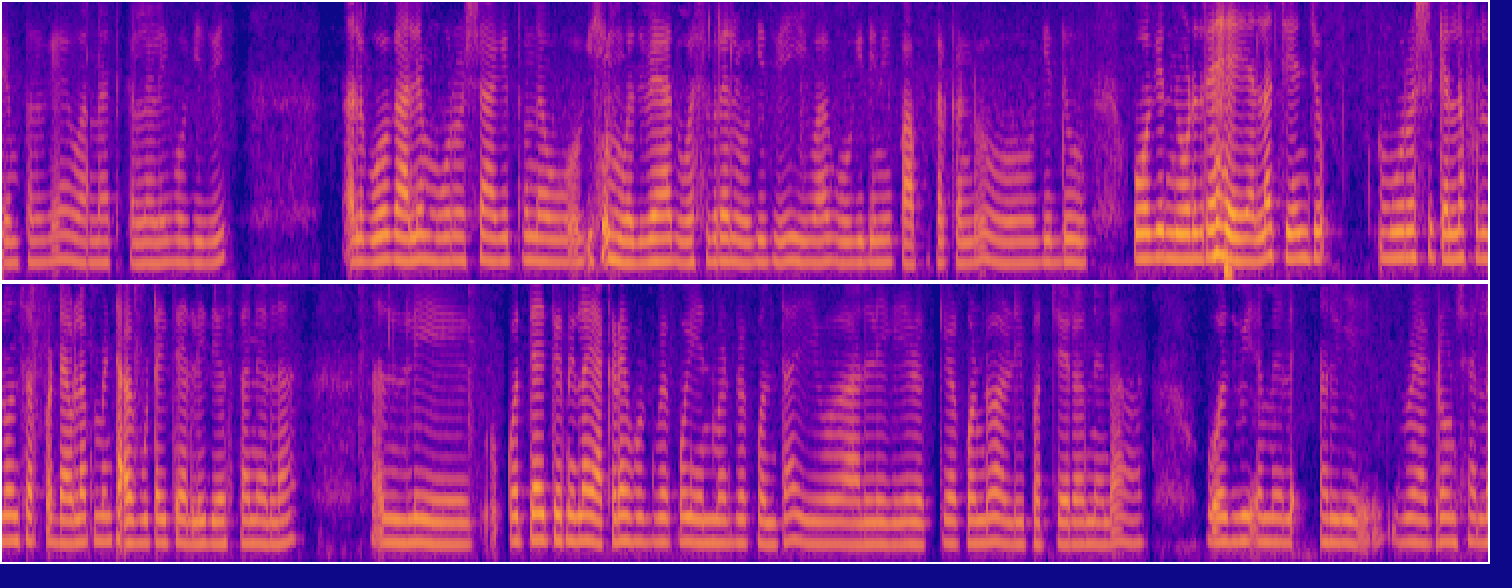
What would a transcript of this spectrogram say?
ಟೆಂಪಲ್ಗೆ ವರನಾಥ್ ಕಲ್ಲಳಿಗೆ ಹೋಗಿದ್ವಿ. ಅಲ್ಲಿಗೆ ಹೋಗಿ ಅಲ್ಲೇ ಮೂರು ವರ್ಷ ಆಗಿತ್ತು ನಾವು ಹೋಗಿ ಮದುವೆ ಆದ ಹೊಸದ್ರಲ್ಲಿ ಹೋಗಿದ್ವಿ. ಇವಾಗ ಹೋಗಿದ್ದೀನಿ, ಪಾಪ ಕರ್ಕೊಂಡು ಹೋಗಿದ್ದು. ಹೋಗಿದ್ದು ನೋಡಿದ್ರೆ ಎಲ್ಲ ಚೇಂಜು ಮೂರು ವರ್ಷಕ್ಕೆಲ್ಲ ಫುಲ್ ಒಂದು ಸ್ವಲ್ಪ ಡೆವಲಪ್ಮೆಂಟ್ ಆಗ್ಬಿಟ್ಟೈತೆ ಅಲ್ಲಿ ದೇವಸ್ಥಾನ ಎಲ್ಲ. ಅಲ್ಲಿ ಗೊತ್ತಾಯ್ತಿರ್ಲಿಲ್ಲ ಯಾಕಡೆ ಹೋಗಬೇಕು, ಏನು ಮಾಡಬೇಕು ಅಂತ ಇವ ಅಲ್ಲಿಗೆ ಕೇಳಿಕೊಂಡು ಅಲ್ಲಿ ಪರಿಚಯ ಇರೋರನ್ನೆಲ್ಲ ಹೋದ್ವಿ ಆಮೇಲೆ ಅಲ್ಲಿ ಬ್ಯಾಕ್ಗ್ರೌಂಡ್ಸ್ ಎಲ್ಲ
